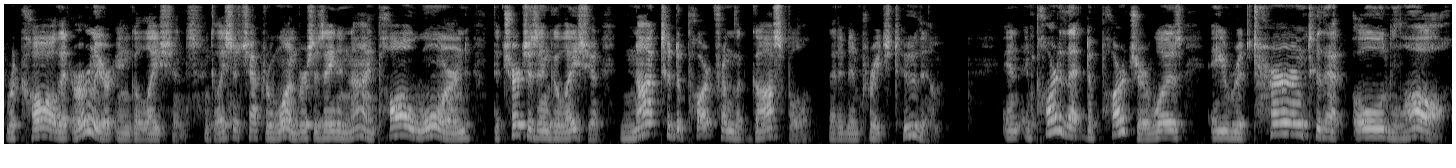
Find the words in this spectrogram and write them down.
recall that earlier in Galatians, in Galatians chapter 1, verses 8 and 9, Paul warned the churches in Galatia not to depart from the gospel that had been preached to them. And, and part of that departure was a return to that old law.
